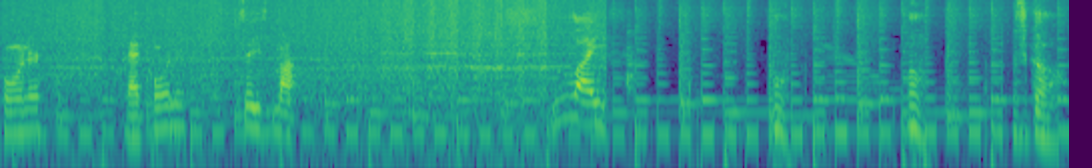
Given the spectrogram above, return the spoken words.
corner, that corner saves my life. Oh, oh, let's go.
